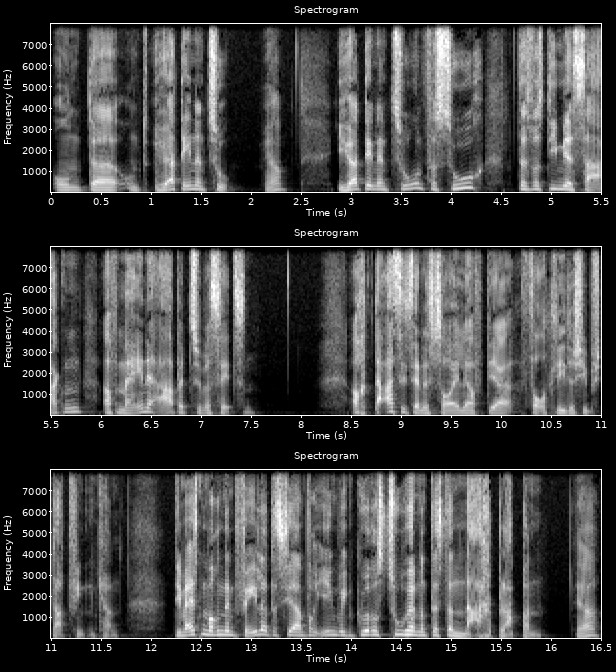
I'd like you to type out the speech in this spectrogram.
und, äh, und höre denen zu. Ja. Ich höre denen zu und versuche, das, was die mir sagen, auf meine Arbeit zu übersetzen. Auch das ist eine Säule, auf der Thought Leadership stattfinden kann. Die meisten machen den Fehler, dass sie einfach irgendwelchen Gurus zuhören und das dann nachplappern. Ja,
